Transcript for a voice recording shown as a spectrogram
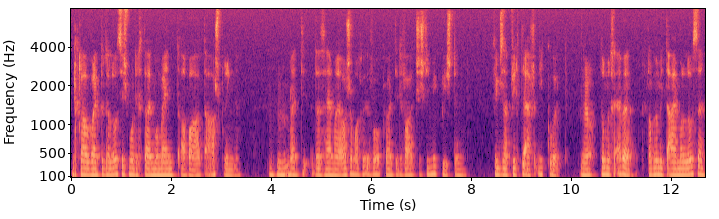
Und ich glaube, wenn du da los ist, muss ich da im Moment aber halt anspringen. Und Mhm. wenn du, das haben wir ja auch schon mal davor gehabt, wenn du in der falschen Stimmung bist, dann findest du es vielleicht einfach nicht gut. Ja. Darum, ich, eben, ich glaube, nur mit einmal hören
